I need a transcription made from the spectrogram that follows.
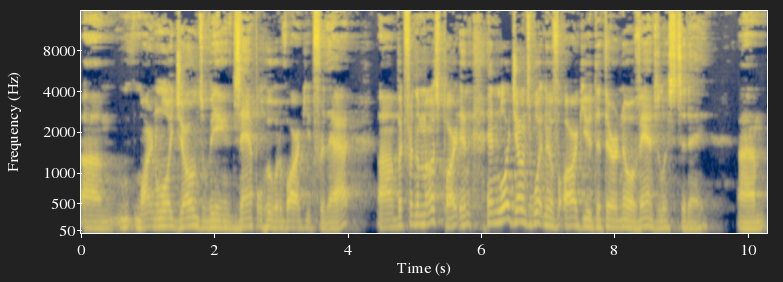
Um, Martyn Lloyd-Jones would be an example who would have argued for that. Um, but for the most part, and, and Lloyd-Jones wouldn't have argued that there are no evangelists today. Um,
